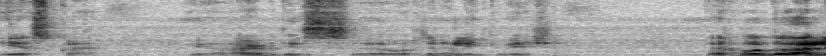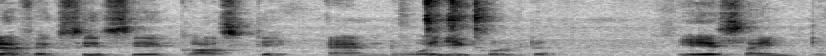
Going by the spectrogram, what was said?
a square. We have had this uh, original equation. Therefore, the value of x is a cos t and y equal to a sin t.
